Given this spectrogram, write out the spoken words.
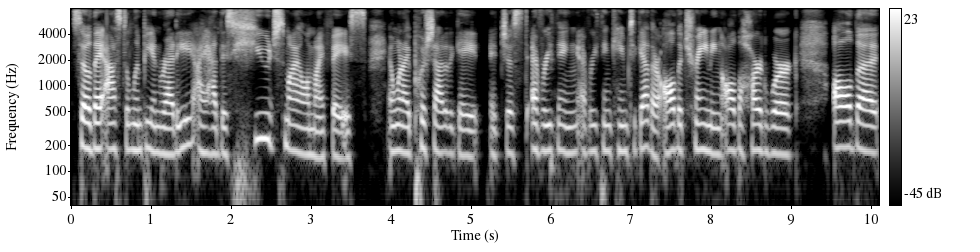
So they asked Olympian ready. I had this huge smile on my face, and when I pushed out of the gate, it just everything everything came together. All the training, all the hard work, all the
